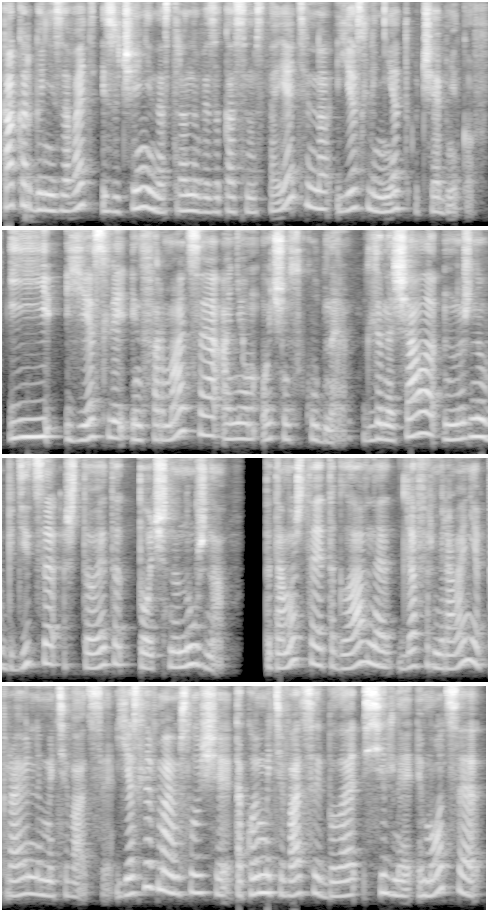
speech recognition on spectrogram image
Как организовать изучение иностранного языка самостоятельно, если нет учебников? И если информация о нем очень скудная? Для начала нужно убедиться, что это точно нужно потому что это главное для формирования правильной мотивации. Если в моем случае такой мотивацией была сильная эмоция,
